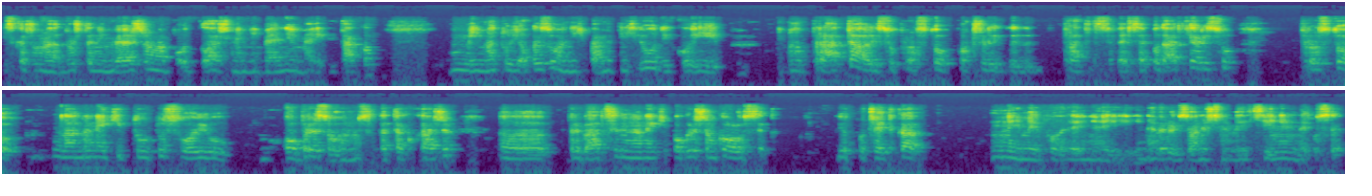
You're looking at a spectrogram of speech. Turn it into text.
iskažu na društvenim mrežama pod lažnim imenima i tako. Ima tu i obrazovanih, pametnih ljudi koji e, prata, ali su prosto počeli pratiti sve, sve podatke, ali su prosto na, na neki tu, tu svoju obrazovanost, da tako kažem, uh, prebacili na neki pogrešan kolosek. I od početka ne imaju poverenja i ne veruju zvaničnoj medicini, nego se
